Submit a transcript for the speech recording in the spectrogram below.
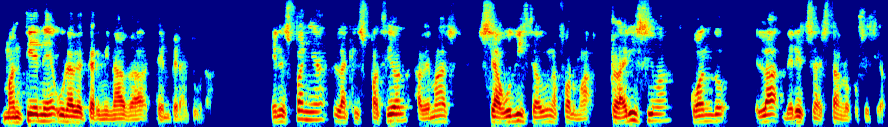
mantiene una determinada temperatura. En España, la crispación, además, se agudiza de una forma clarísima cuando la derecha está en la oposición.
